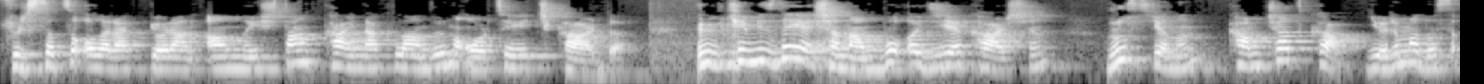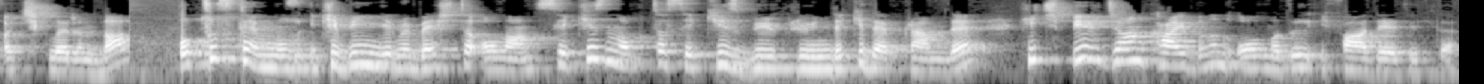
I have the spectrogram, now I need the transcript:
fırsatı olarak gören anlayıştan kaynaklandığını ortaya çıkardı. Ülkemizde yaşanan bu acıya karşın Rusya'nın Kamçatka Yarımadası açıklarında 30 Temmuz 2025'te olan 8.8 büyüklüğündeki depremde hiçbir can kaybının olmadığı ifade edildi.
